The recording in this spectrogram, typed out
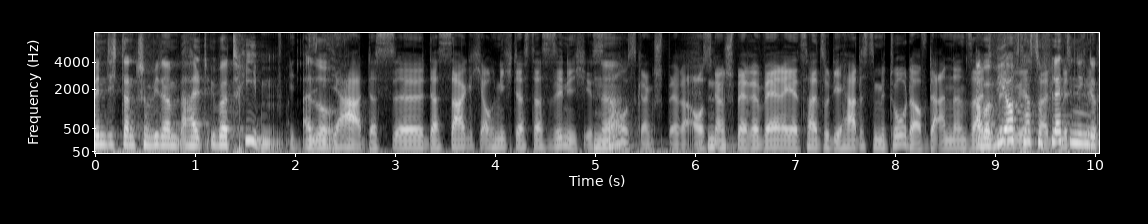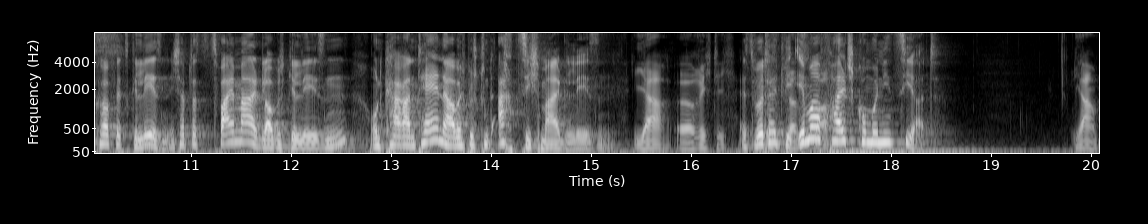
finde ich dann schon wieder halt übertrieben. Also, ja, das, äh, das sage ich auch nicht, dass das sinnig ist, Ne? eine Ausgangssperre. Ausgangssperre wäre jetzt halt so die härteste Methode. Auf der anderen Seite. aber wie oft hast du halt Flattening the Curve jetzt gelesen? Ich habe das zweimal, glaube ich, gelesen und Quarantäne habe ich bestimmt 80 Mal gelesen. Ja, äh, richtig. Es wird halt wie das immer war- falsch kommuniziert. Ja,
